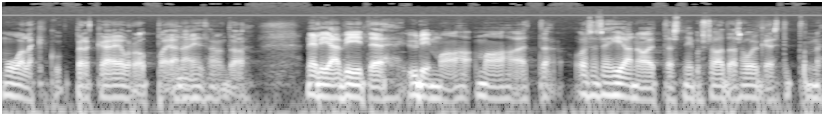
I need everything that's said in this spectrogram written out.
muuallekin kuin pelkkää Eurooppaa ja näihin sanotaan neljään viiteen ydinmaahan, maahan, että olisi se hienoa, että tässä niin saataisiin oikeasti tuonne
